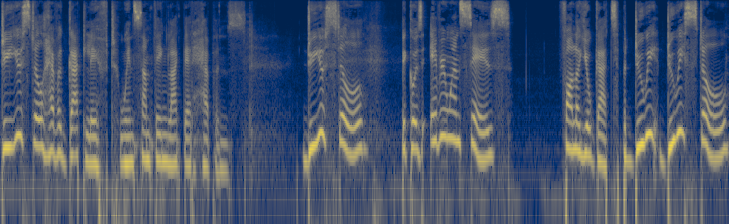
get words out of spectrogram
Do you still have a gut left when something like that happens? Do you still because everyone says follow your gut. But do we do we still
